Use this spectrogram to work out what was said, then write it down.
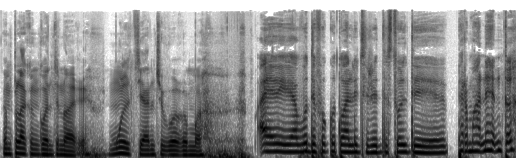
îmi plac în continuare. Mulți ani ce vor urma. Ai avut de făcut o alegere destul de permanentă.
